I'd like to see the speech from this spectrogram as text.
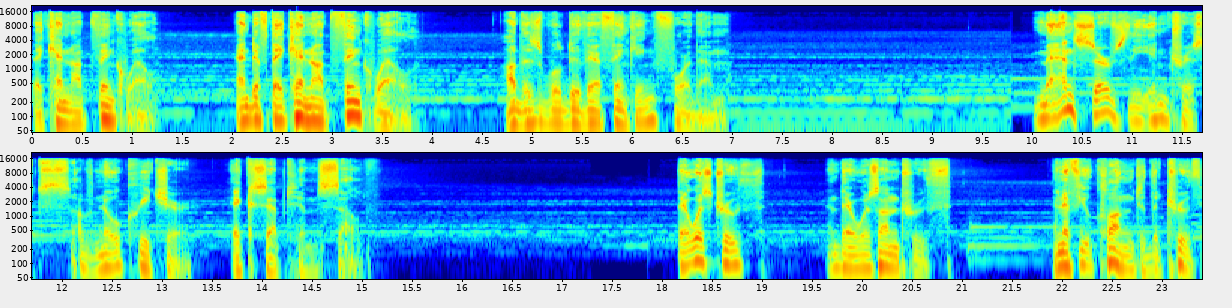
they cannot think well. And if they cannot think well, Others will do their thinking for them. Man serves the interests of no creature except himself. There was truth, and there was untruth. And if you clung to the truth,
